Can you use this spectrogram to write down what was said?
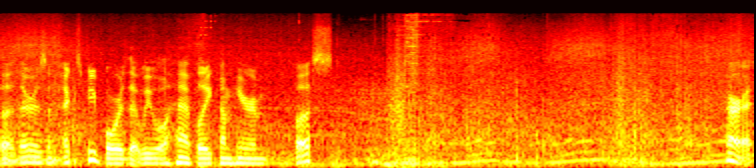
but there is an XP board that we will happily come here and bust. Alright.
